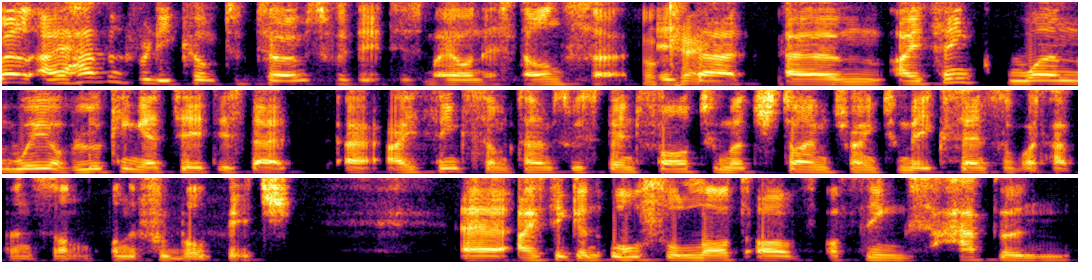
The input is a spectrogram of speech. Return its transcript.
Well, I haven't really come to terms with it, is my honest answer. Okay. Is that um, I think one way of looking at it is that uh, I think sometimes we spend far too much time trying to make sense of what happens on, on the football pitch. Uh, I think an awful lot of, of things happen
